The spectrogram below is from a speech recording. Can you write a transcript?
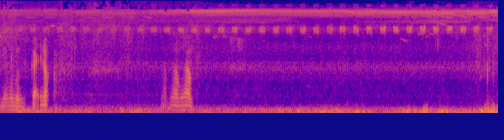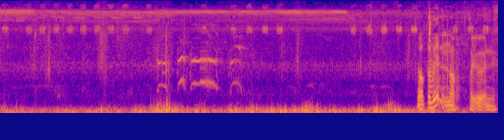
เดี๋ยวมาเบิ่งไก่เนาะงามงามงาม ดอกตะเวนเนาะไปเอิญเนี่ย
